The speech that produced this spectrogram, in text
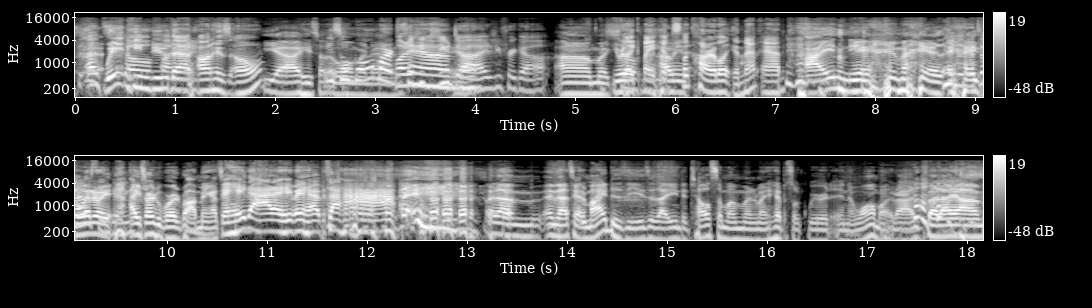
That's- that's Wait, he so knew funny. that on his own. Yeah, he saw He's the a Walmart, Walmart ad. what did you, Yeah, did you yeah. die? Did you freak out? Um, You were like, my hips I mean- look horrible in that ad. I knew my, I, that's I literally thinking. I started word vomiting. I was like, "Hey, dad, I hate my hips." but um, and that's kind of my disease is I need to tell someone when my hips look weird in a Walmart ad. But I um,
